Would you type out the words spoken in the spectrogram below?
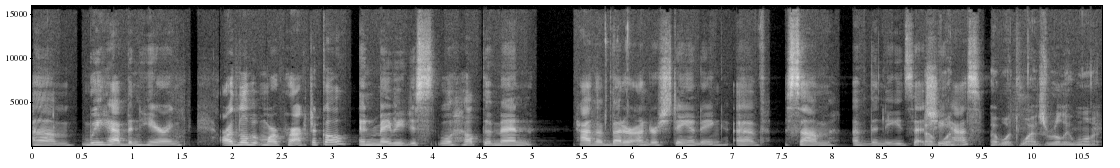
um, we have been hearing are a little bit more practical, and maybe just will help the men have a better understanding of some of the needs that of she what, has. of what wives really want.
